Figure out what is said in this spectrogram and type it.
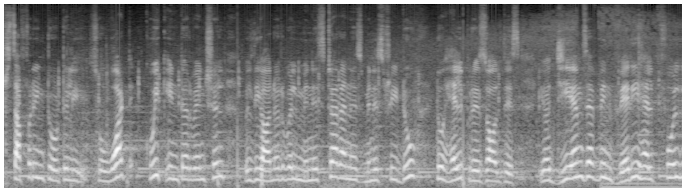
suffering totally. So, what quick intervention will the honorable minister and his ministry do to help resolve this? Your GMs have been very helpful.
